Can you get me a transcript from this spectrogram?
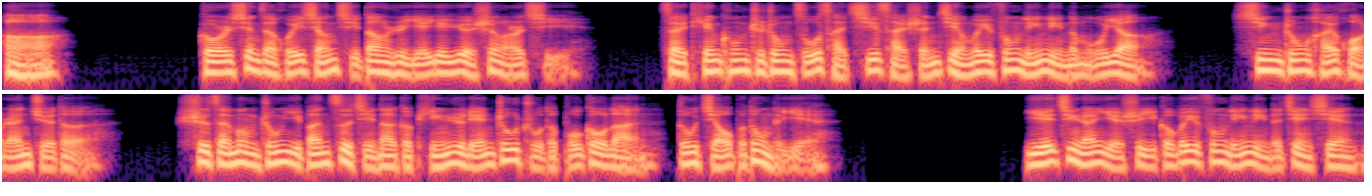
啊！狗儿现在回想起当日爷爷跃身而起，在天空之中足踩七彩神剑，威风凛凛的模样，心中还恍然觉得是在梦中一般。自己那个平日连粥煮的不够烂都嚼不动的爷。爷竟然也是一个威风凛凛的剑仙，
